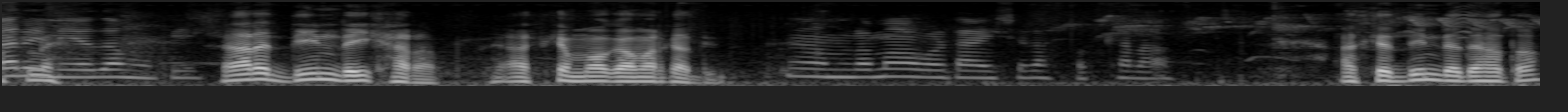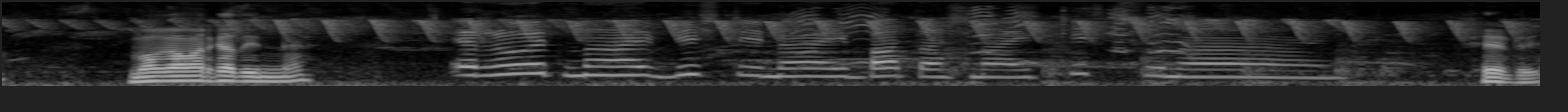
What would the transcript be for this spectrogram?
গাড়ি আসলে নিয়ে যাব কি? আরে দিনটাই খারাপ। আজকে মগা মার্কা দিন? আমরা মা বাবাটা আইসে রাস্তা খেলা আজকের দিনটা দেখো তো মগা মার্কা দিন না? এ রোদ নাই বৃষ্টি নাই বাতাস নাই কিচ্ছু নাই। সেটাই।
